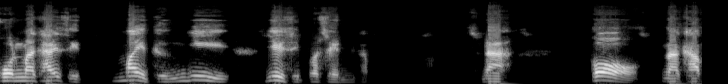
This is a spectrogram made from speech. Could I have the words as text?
คนมาใช้สิทธิ์ไม่ถึงยี่ยี่สิบเปอร์เซ็นครับนะก็นะครับ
